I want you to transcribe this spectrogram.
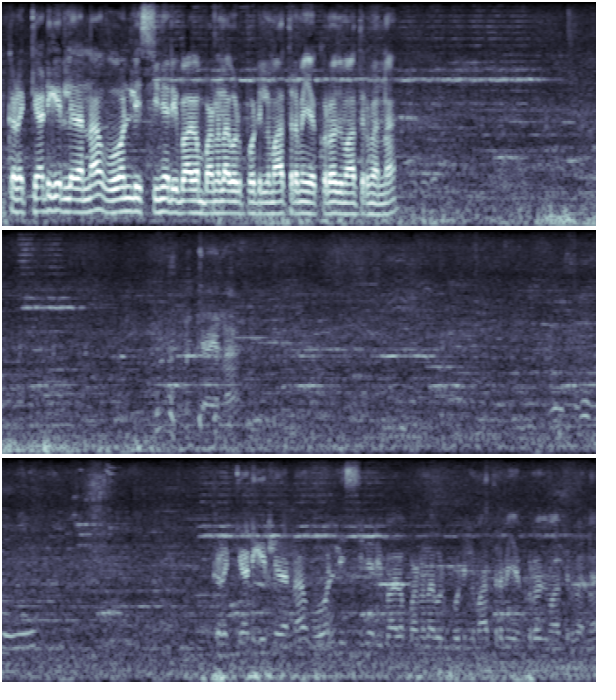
ఇక్కడ కేటగిరీ లేదన్న ఓన్లీ సీనియర్ విభాగం బండలాగుడు పోటీలు మాత్రమే ఈ మాత్రమేనా ఇక్కడ కేటగిరీ లేదన్నా ఓన్లీ సీనియర్ విభాగం బండలాగుడు పోటీలు మాత్రమే ఈ రోజు మాత్రమే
